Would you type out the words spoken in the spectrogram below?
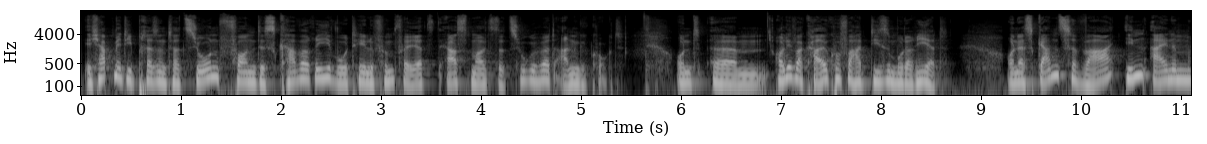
Ich habe mir die Präsentation von Discovery, wo Tele5 ja jetzt erstmals dazugehört, angeguckt. Und ähm, Oliver Kalkofer hat diese moderiert. Und das Ganze war in einem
